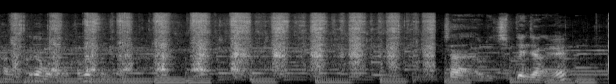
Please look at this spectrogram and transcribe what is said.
한번 끓여보도록 하겠습니다. 자 우리 집된장을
